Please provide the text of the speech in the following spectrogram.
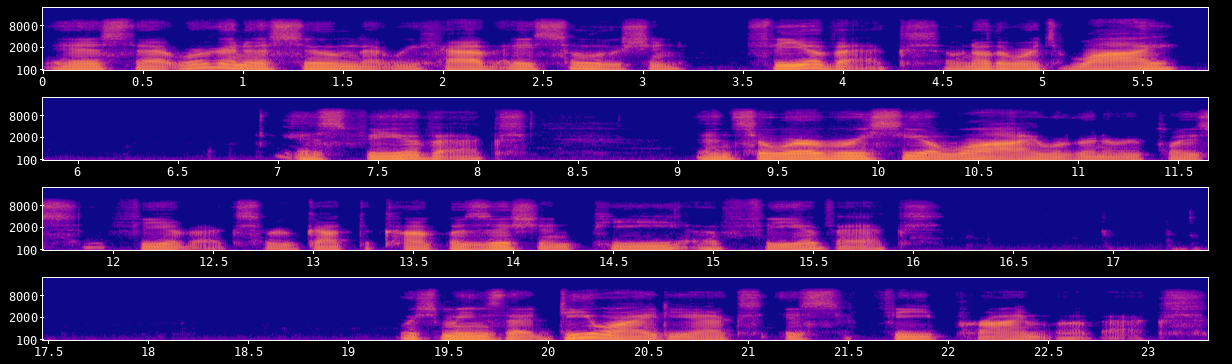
is that we're going to assume that we have a solution phi of x. So in other words, y is phi of x. And so wherever we see a y, we're going to replace phi of x. So we've got the composition p of phi of x, which means that dy dx is phi prime of x.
